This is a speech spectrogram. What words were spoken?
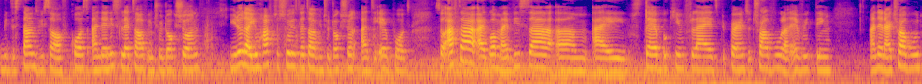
with the stamped visa of course and then this letter of introduction. You know that you have to show this letter of introduction at the airport. So after i got my visa um i started booking flights preparing to travel and everything and then i traveled.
